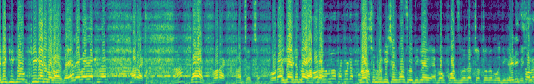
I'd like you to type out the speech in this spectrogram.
এটা কি কি গাড়ি বলা হয় ভাইয়া? এটা ভাই আপনার ফারাক। হ্যাঁ? ফারাক? আচ্ছা আচ্ছা। তো আপনার নরসিংদী কিশোরগঞ্জ ওইদিকে এবং কক্সবাজার চট্টগ্রাম ওইদিকে চলে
